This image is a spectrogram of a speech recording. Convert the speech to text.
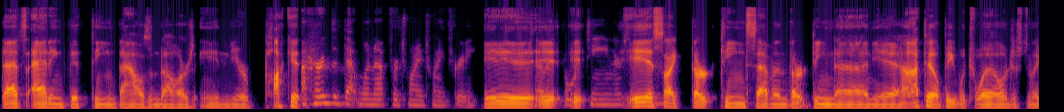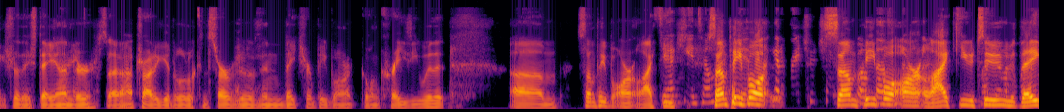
That's adding fifteen thousand dollars in your pocket. I heard that that went up for 2023. It is So like it, it or something. it's like 13 7 13 9 yeah i tell people 12 just to make sure they stay Right. under so i try to get a little conservative and make sure people aren't going crazy with it um some people aren't like See, you. Can't tell my some people I gotta write you a check for some people aren't like you too. they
